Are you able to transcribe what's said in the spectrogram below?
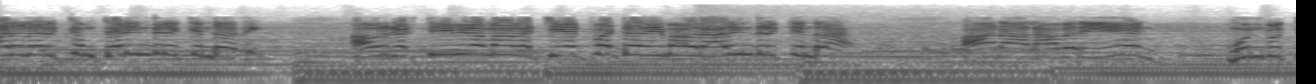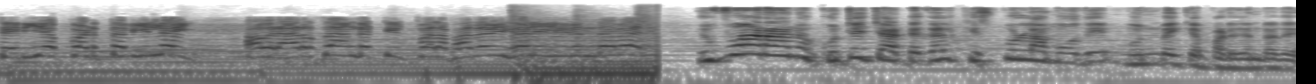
ஆளுநருக்கும் தெரிந்திருக்கின்றது. அவர்கள் தீவிரமாக செயற்பட்டதையும் அவர் அறிந்திருக்கின்றார். ஆனால் அவர் ஏன் முன்பு தெரியப்படுத்தவில்லை? அவர் அரசாங்கத்தில் பல பதவிகளில் இருந்தவர். இவ்வாறான குற்றச்சாட்டுகள் கிஸ்புல்லா மோதி முன்வைக்கப்படுகின்றது.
